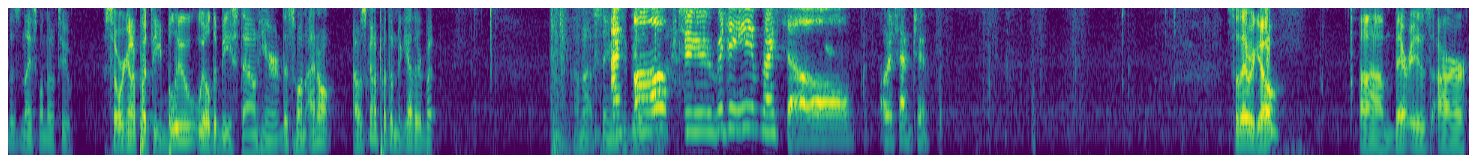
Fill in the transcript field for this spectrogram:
This is a nice one though too. So we're going to put the blue wildebeest down here. This one, I don't. I was going to put them together, but I'm not seeming to I'm be. able to do it. off to redeem myself. Or attempt to. So there we go. Um, there is our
